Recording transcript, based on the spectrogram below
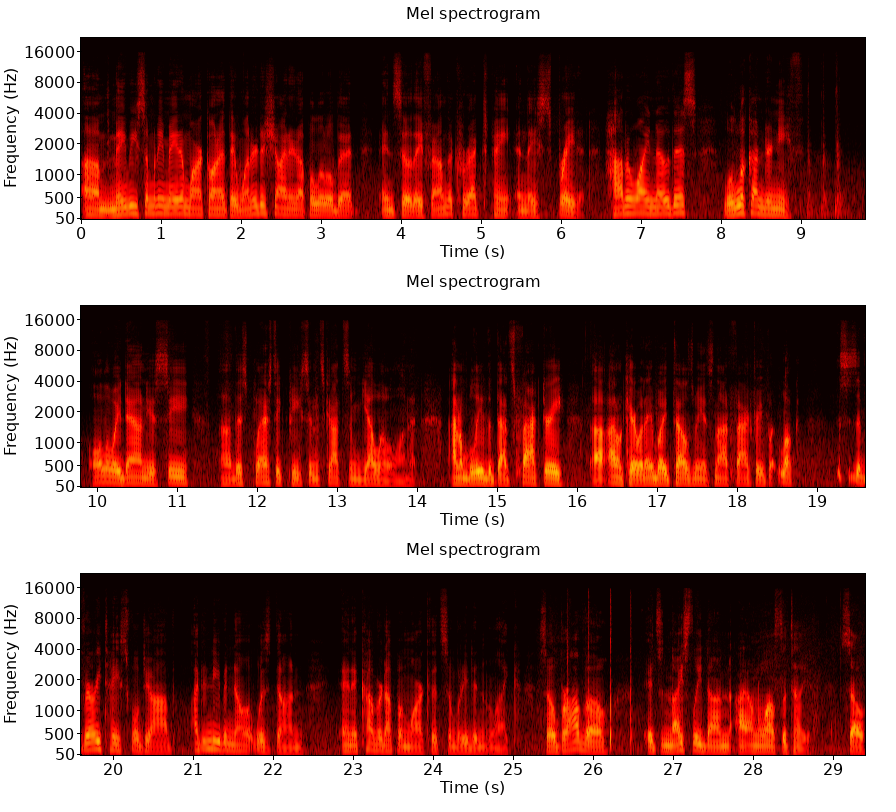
um, maybe somebody made a mark on it. They wanted to shine it up a little bit. And so they found the correct paint and they sprayed it. How do I know this? Well, look underneath. All the way down, you see uh, this plastic piece and it's got some yellow on it. I don't believe that that's factory. Uh, I don't care what anybody tells me, it's not factory, but look, this is a very tasteful job. I didn't even know it was done and it covered up a mark that somebody didn't like. So bravo, it's nicely done. I don't know what else to tell you. So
